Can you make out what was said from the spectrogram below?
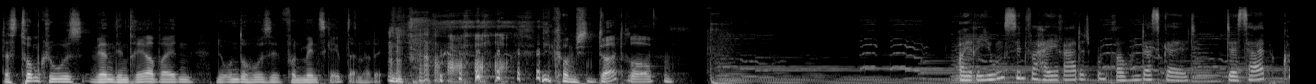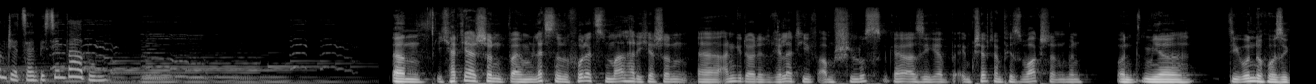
dass Tom Cruise während den Dreharbeiten eine Unterhose von Manscaped anhatte. Wie kommst du denn da drauf? Eure Jungs sind verheiratet und brauchen das Geld. Deshalb kommt jetzt ein bisschen Werbung. Ähm, ich hatte ja schon beim letzten oder vorletzten Mal hatte ich ja schon äh, angedeutet, relativ am Schluss, gell, als ich äh, im Geschäft am Pissoir gestanden bin und mir die Unterhose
